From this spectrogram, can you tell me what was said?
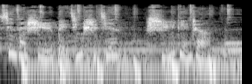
现在是北京时间十点整。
